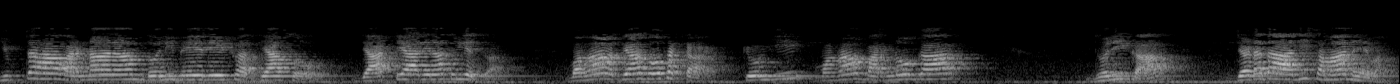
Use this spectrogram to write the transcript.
युक्त वर्णानाम ध्वनि भेदेश अध्यासो जाट्यादि ना तुल्य वहाँ अभ्यास हो सकता है, क्योंकि वहाँ वर्णों का, ध्वनि का जड़ता आदि समान है वह।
